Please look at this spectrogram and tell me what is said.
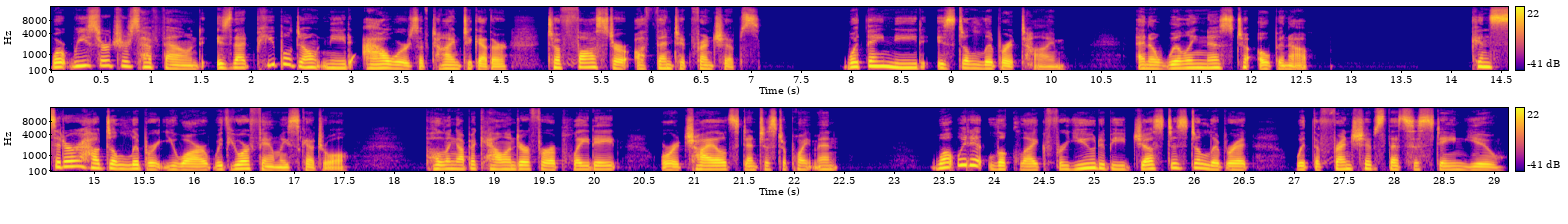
What researchers have found is that people don't need hours of time together to foster authentic friendships. What they need is deliberate time and a willingness to open up. Consider how deliberate you are with your family schedule. pulling up a calendar for a play date or a child's dentist appointment? What would it look like for you to be just as deliberate with the friendships that sustain you?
